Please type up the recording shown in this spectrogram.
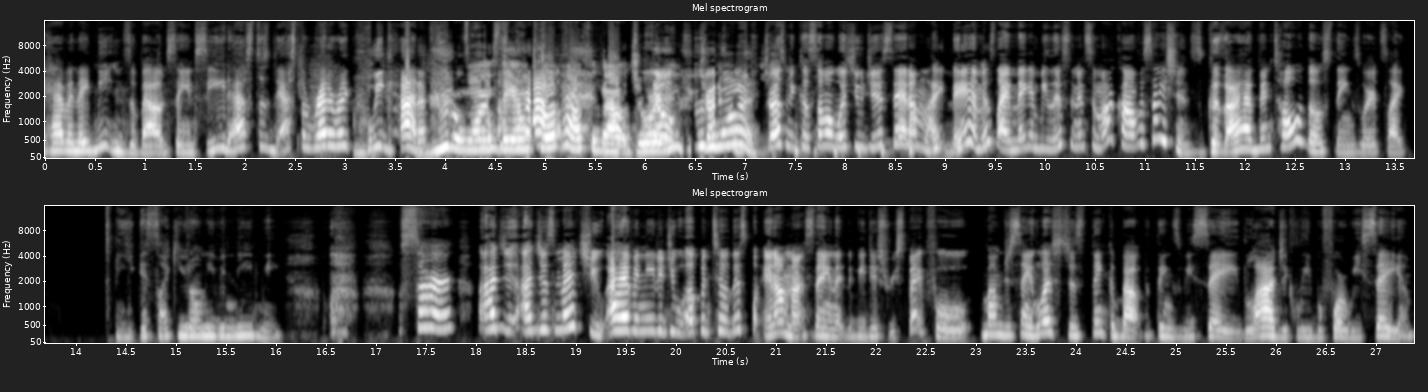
having their meetings about and saying, "See, that's the that's the rhetoric we gotta." You the ones they on. Clubhouse about, Jordan. No, you the trust one. me, trust me, because some of what you just said, I'm like, damn, it's like Megan be listening to my conversations because I have been told those things where it's like, it's like you don't even need me. Sir, I, ju- I just met you. I haven't needed you up until this point. And I'm not saying that to be disrespectful, but I'm just saying let's just think about the things we say logically before we say them.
